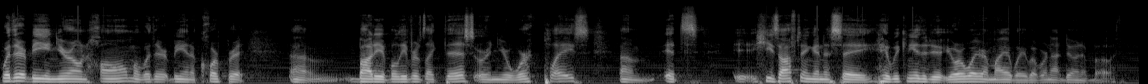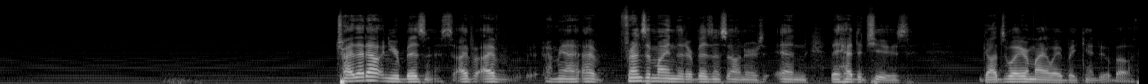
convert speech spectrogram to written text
Whether it be in your own home or whether it be in a corporate um, body of believers like this or in your workplace, um, it's, he's often going to say, hey, we can either do it your way or my way, but we're not doing it both. Try that out in your business. I've, I've, I mean, I have friends of mine that are business owners, and they had to choose God's way or my way, but you can't do it both.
